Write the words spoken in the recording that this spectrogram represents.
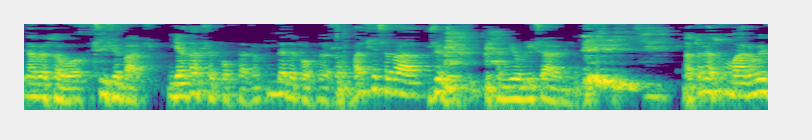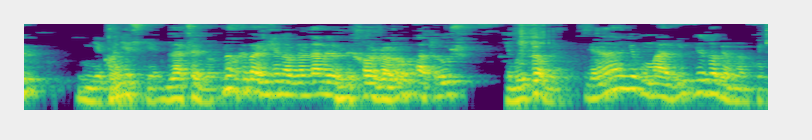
na wesoło. Czy się bać? Ja zawsze powtarzam i będę powtarzał. Bać się trzeba żywych, to. Natomiast umarłych niekoniecznie. Dlaczego? No chyba, że się naoglądamy różnych horrorów, a to już nie mój problem. Generalnie umarli nie zrobią nam kuku.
